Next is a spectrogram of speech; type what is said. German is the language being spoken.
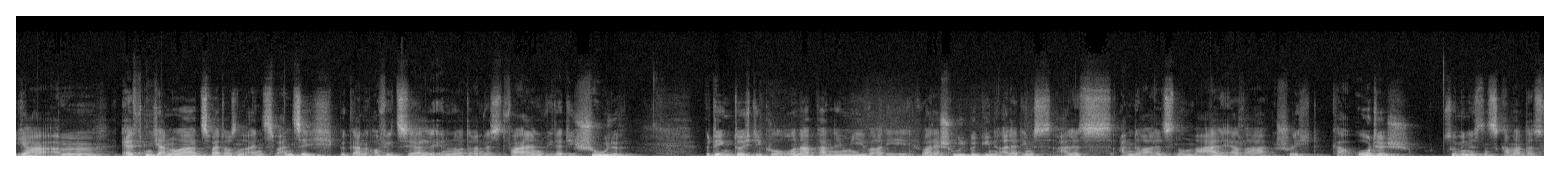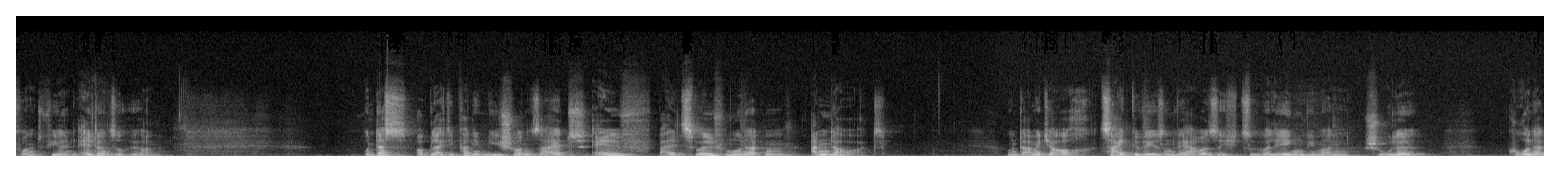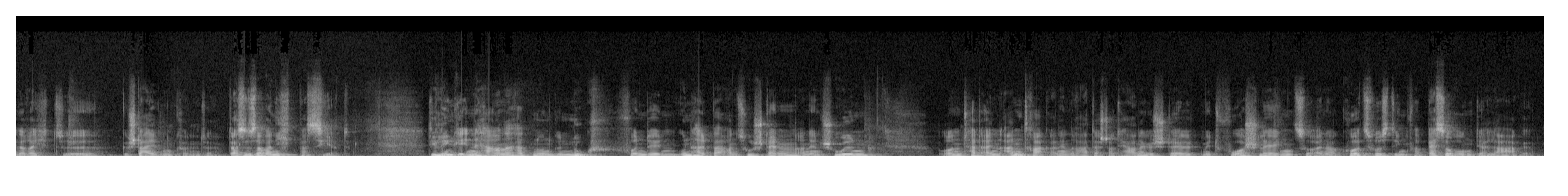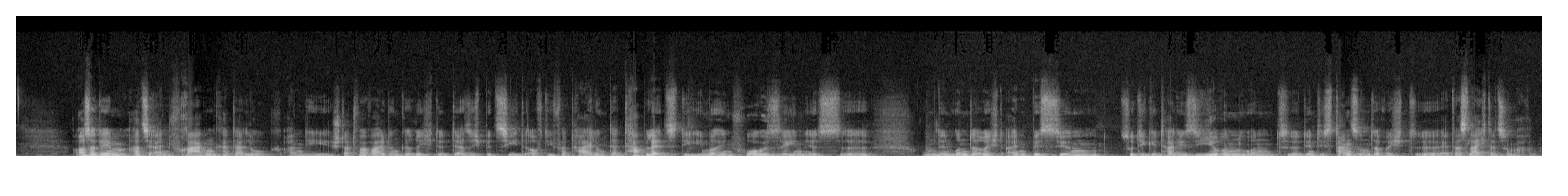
Ja, am 11. Januar 2021 begann offiziell in Nordrhein-Westfalen wieder die Schule. Bedingt durch die Corona-Pandemie war, war der Schulbeginn allerdings alles andere als normal. Er war schlicht chaotisch. Zumindest kann man das von vielen Eltern so hören. Und das, obgleich die Pandemie schon seit elf, bald zwölf Monaten andauert. Und damit ja auch Zeit gewesen wäre, sich zu überlegen, wie man Schule Corona-gerecht äh, gestalten könnte. Das ist aber nicht passiert. Die Linke in Herne hat nun genug von den unhaltbaren Zuständen an den Schulen und hat einen Antrag an den Rat der Stadt Herne gestellt mit Vorschlägen zu einer kurzfristigen Verbesserung der Lage. Außerdem hat sie einen Fragenkatalog an die Stadtverwaltung gerichtet, der sich bezieht auf die Verteilung der Tablets, die immerhin vorgesehen ist, äh, um den Unterricht ein bisschen zu digitalisieren und äh, den Distanzunterricht äh, etwas leichter zu machen.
